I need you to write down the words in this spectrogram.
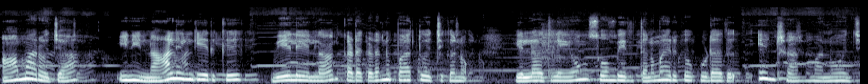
ஆமா ரோஜா இனி நாள் எங்கே இருக்கு? வேலையெல்லாம் கடகடன்னு பார்த்து வச்சுக்கணும். எல்லாத்துலேயும் சோம்பேறித்தனமாக இருக்கக்கூடாது என்றான் மனோஜ்.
